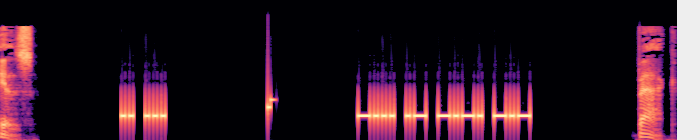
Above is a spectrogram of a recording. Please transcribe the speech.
Is. Back.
